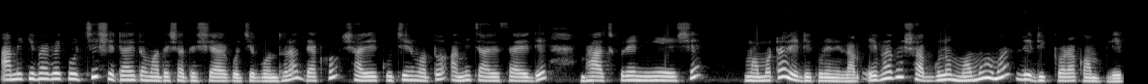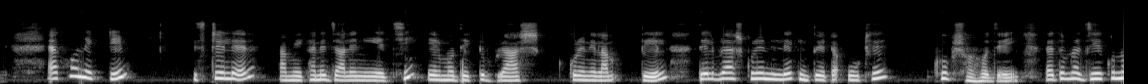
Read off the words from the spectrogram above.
আমি কীভাবে করছি, সেটাই তোমাদের সাথে শেয়ার করছি বন্ধুরা। দেখো, শাড়ির কুচির মতো আমি চারি সাইডে ভাজ করে নিয়ে এসে মোমোটা রেডি করে নিলাম। এভাবে সবগুলো মোমো আমার রেডি করা কমপ্লিট এখন একটি স্টিলের আমি এখানে জালে নিয়েছি। এর মধ্যে একটু ব্রাশ করে নিলাম তেল। তেল ব্রাশ করে নিলে কিন্তু এটা উঠে খুব সহজেই। তাই তোমরা যে কোনো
